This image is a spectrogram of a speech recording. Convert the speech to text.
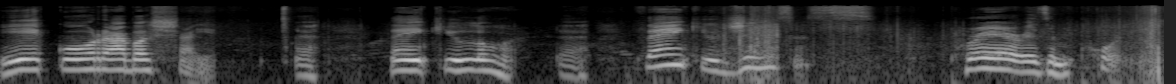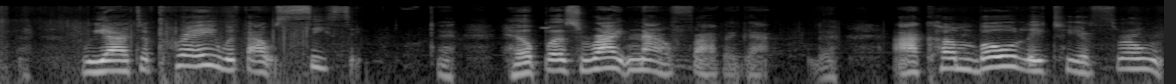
Eh, Ekorabashaya. Uh, thank you, Lord. Uh, thank you, Jesus. Prayer is important. We are to pray without ceasing. Uh, Help us right now, Father God. I come boldly to your throne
